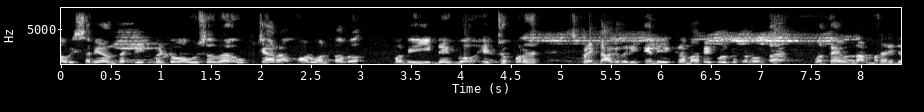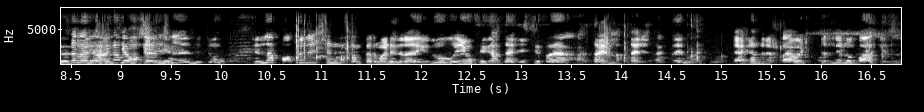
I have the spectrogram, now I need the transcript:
ಅವ್ರಿಗೆ ಸರಿಯಾದಂಥ ಟ್ರೀಟ್ಮೆಂಟು ಔಷಧ ಉಪಚಾರ ಮಾಡುವಂಥದ್ದು. ಮತ್ತು ಈ ಡೆಂಗು ಹೆಚ್ಚು ಪರ ಸ್ಪ್ರೆಡ್ ಆಗದ ರೀತಿಯಲ್ಲಿ ಕ್ರಮ ಕೈಗೊಳ್ಬೇಕು ಅನ್ನುವಂಥ ಒತ್ತಾಯವನ್ನು ಜಿಲ್ಲಾ ಪಾಪ್ಯುಲೇಷನ್ ಕಂಪೇರ್ ಮಾಡಿದ್ರೆ ಇದು ಇವು ಫಿಗರ್ ಡೈಜೆಸ್ಟ್ ಆಗ್ತಾ ಇಲ್ಲ ಡೈಜೆಸ್ಟ್ ಆಗ್ತಾ ಇಲ್ಲ. ಯಾಕಂದ್ರೆ ಪ್ರೈವೇಟ್ ಅಲ್ಲಿನೂ ಬಹಳ ಕೇಸಸ್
